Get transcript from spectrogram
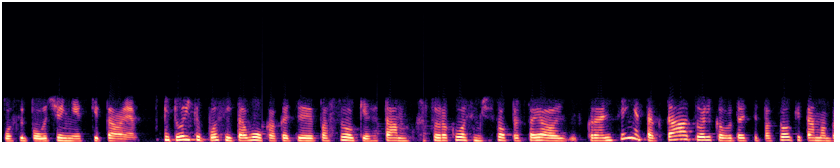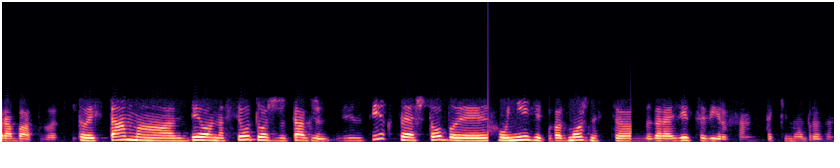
после получения из Китая. И только после того, как эти посылки там 48 часов простояли в карантине, тогда только вот эти посылки там обрабатывают. То есть там э, сделано все тоже так же дезинфекция, чтобы унизить возможность э, заразиться вирусом таким образом.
